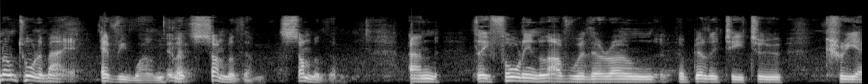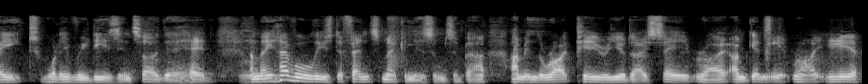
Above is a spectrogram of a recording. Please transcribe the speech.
not talking about everyone, but some of them, some of them. And they fall in love with their own ability to create whatever it is inside their head. And they have all these defense mechanisms about, I'm in the right period, I say it right, I'm getting it right here,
